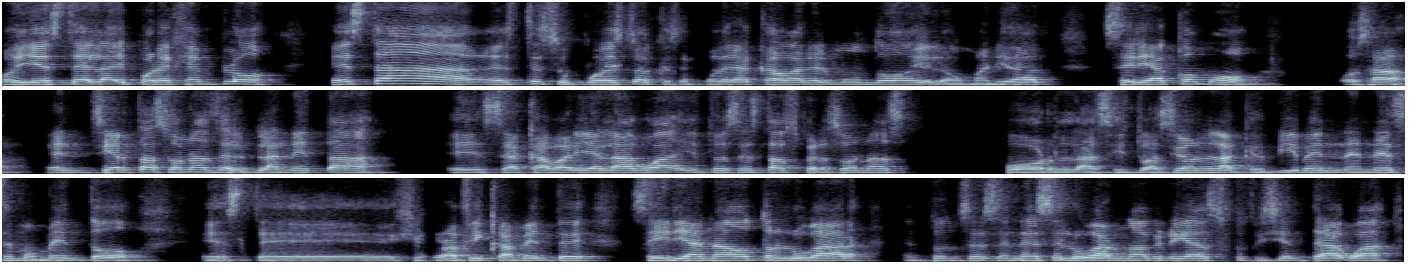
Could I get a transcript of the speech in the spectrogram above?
Oye, Estela, y por ejemplo, esta, este supuesto que se podría acabar el mundo y la humanidad sería como, o sea, en ciertas zonas del planeta eh, se acabaría el agua y entonces estas personas por la situación en la que viven en ese momento este, geográficamente, se irían a otro lugar, entonces en ese lugar no habría suficiente agua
